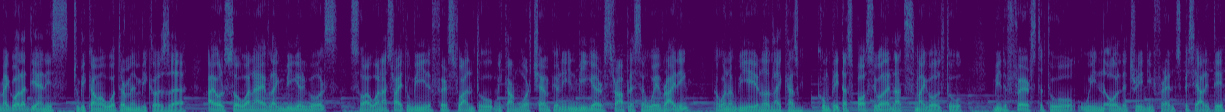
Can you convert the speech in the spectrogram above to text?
My goal at the end is to become a waterman because uh, I also want to have like big air goals. So I want to try to be the first one to become world champion in big air strapless and wave riding. I want to be, you know, like as complete as possible, and that's my goal to be the first to win all the three different speciality.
